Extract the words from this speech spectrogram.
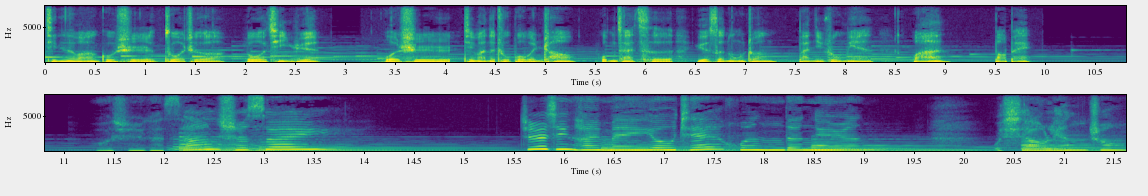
今天的晚安故事作者罗晋月，我是今晚的主播文超。我们在此月色浓妆伴你入眠，晚安，宝贝。我是个三十岁，至今还没有结婚的女人。我笑脸中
